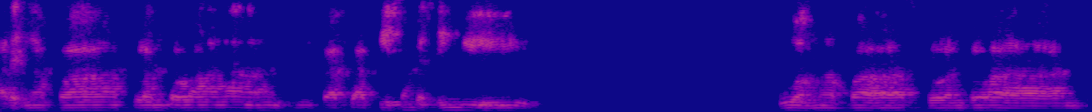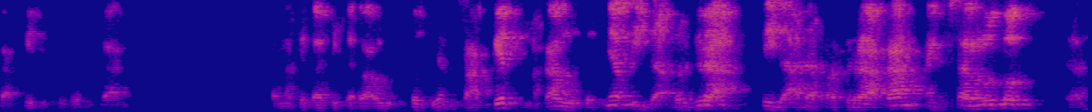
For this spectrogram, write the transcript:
tarik nafas pelan-pelan, angkat kaki sampai tinggi, buang nafas pelan-pelan, kaki diturunkan. Karena kita bicara lutut yang sakit, maka lututnya tidak bergerak, tidak ada pergerakan engsel lutut. Ya.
